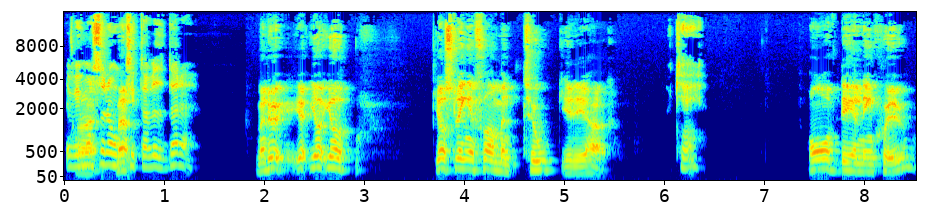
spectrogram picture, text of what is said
Vi Nej, måste nog men, titta vidare. Men du, jag, jag, jag slänger fram en tok-idé här. Okej. Okay. Avdelning 7,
